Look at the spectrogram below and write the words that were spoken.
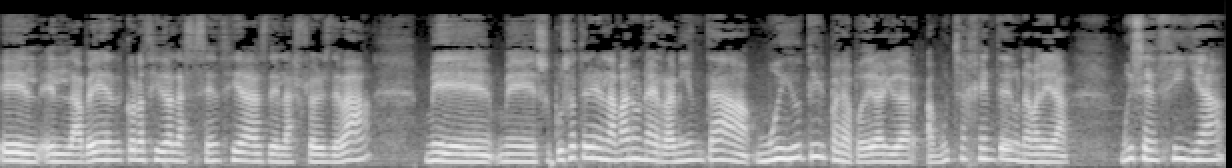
el, haber conocido las esencias de las flores de Bach me, supuso tener en la mano una herramienta muy útil para poder ayudar a mucha gente de una manera muy sencilla,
